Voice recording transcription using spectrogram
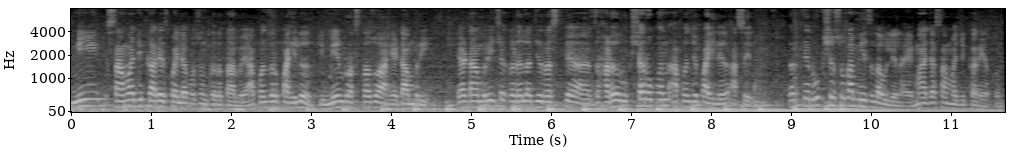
मी सामाजिक कार्यच पहिल्यापासून करत आलो आहे आपण जर पाहिलं की मेन रस्ता जो आहे डांबरी त्या डांबरीच्या कडेला जे रस्त्या झाडं वृक्षारोपण आपण जे पाहिलं असेल तर ते वृक्षसुद्धा मीच लावलेलं आहे माझ्या सामाजिक कार्यातून.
